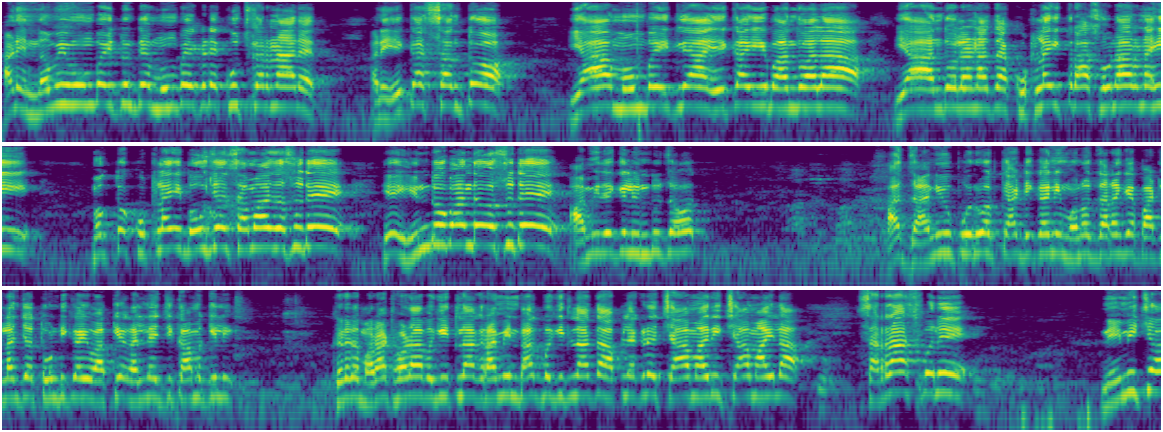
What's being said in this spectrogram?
आणि नवी मुंबईतून ते मुंबईकडे कूच करणार आहेत. आणि एकच सांगतो या मुंबईतल्या एकाही बांधवाला या आंदोलनाचा कुठलाही त्रास होणार नाही. मग तो कुठलाही बहुजन समाज असू दे हे हिंदू बांधव असू दे आम्ही देखील हिंदूच आहोत. आज जाणीवपूर्वक त्या ठिकाणी मनोज जरांगे पाटलांच्या तोंडी काही वाक्य घालण्याची कामं केली. खरं तर मराठवाडा बघितला ग्रामीण भाग बघितला आता आपल्याकडे चहा मारी चहा मायला सर्रासपणे नेहमीच्या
